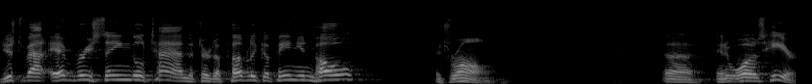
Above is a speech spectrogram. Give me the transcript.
just about every single time that there's a public opinion poll, it's wrong. Uh, and it was here.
